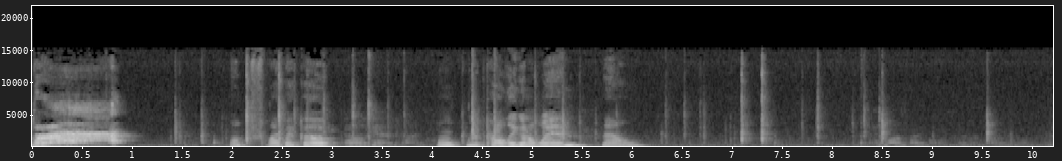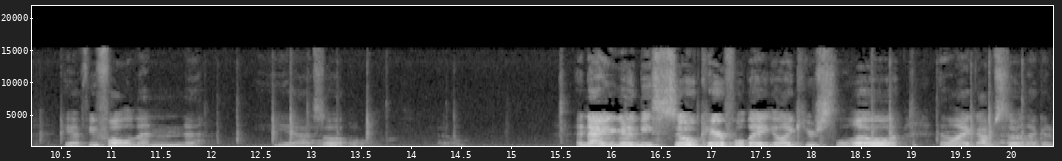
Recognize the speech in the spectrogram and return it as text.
man! I'll fly back up. Well, we're probably gonna win now. Yeah, if you fall, then yeah. So, and now you're gonna be so careful that like you're slow, and like I'm still not gonna.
